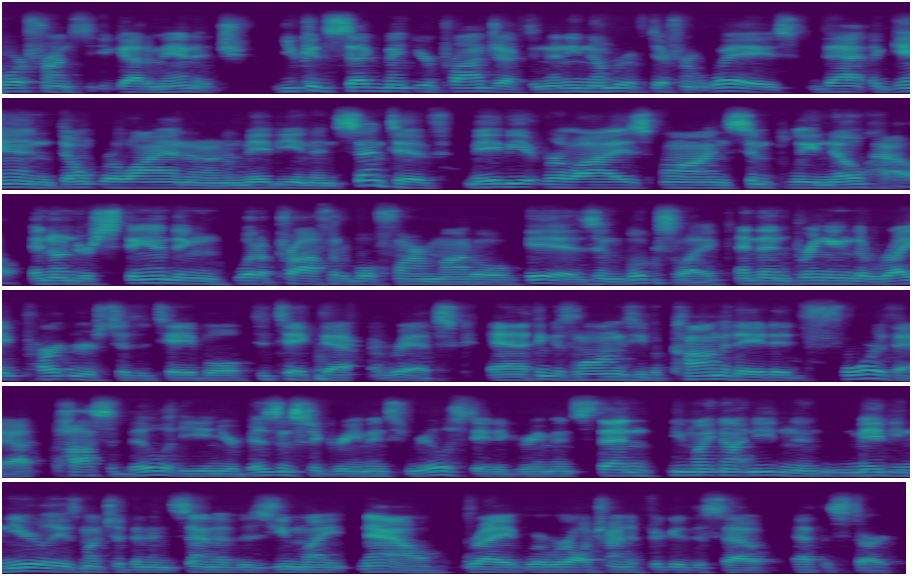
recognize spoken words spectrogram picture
storefronts that you got to manage. You could segment your project in any number of different ways that again don't rely on maybe an incentive. Maybe it relies on simply know-how and understanding what a profitable farm model is and looks like, and then bringing the right partners to the table to take that risk. And I think as long as you've accommodated for that possibility in your business agreements and real estate agreements, then you might not need an, maybe nearly as much of an incentive as you might now, right? Where we're all trying to figure this out at the start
